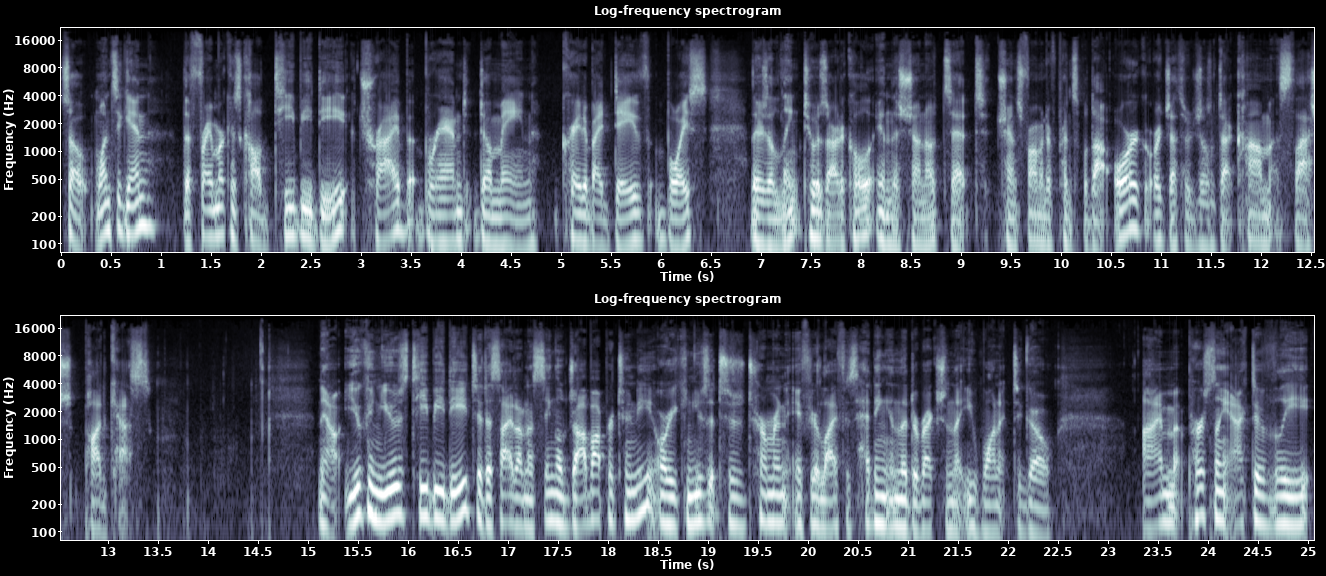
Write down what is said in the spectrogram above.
So, once again, the framework is called TBD, Tribe Brand Domain, created by Dave Boyce. There's a link to his article in the show notes at transformativeprincipal.org or jethrojones.com slash podcast. Now, you can use TBD to decide on a single job opportunity, or you can use it to determine if your life is heading in the direction that you want it to go. I'm personally actively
